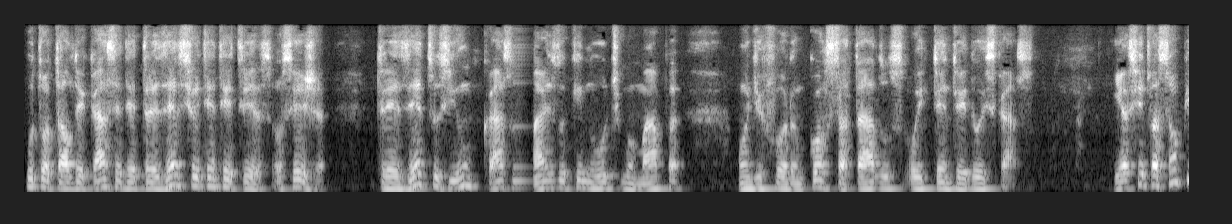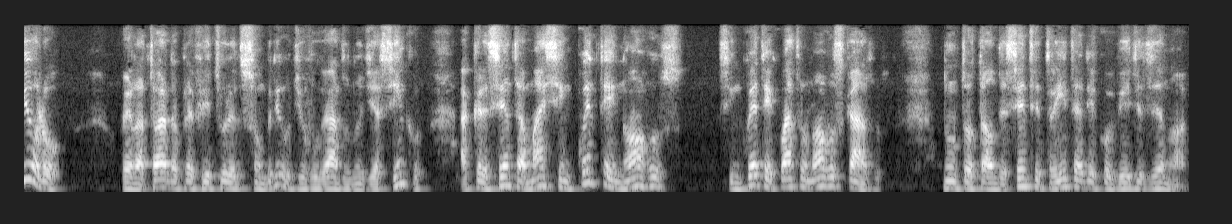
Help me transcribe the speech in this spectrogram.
o total de casos é de 383, ou seja, 301 casos mais do que no último mapa, onde foram constatados 82 casos. E a situação piorou. O relatório da Prefeitura de Sombrio, divulgado no dia 5, acrescenta mais 50 novos, 54 novos casos, num total de 130 de Covid-19.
